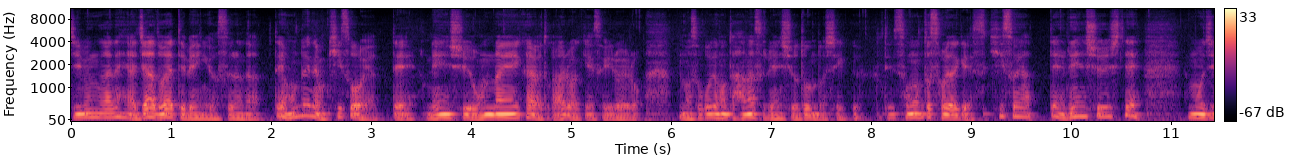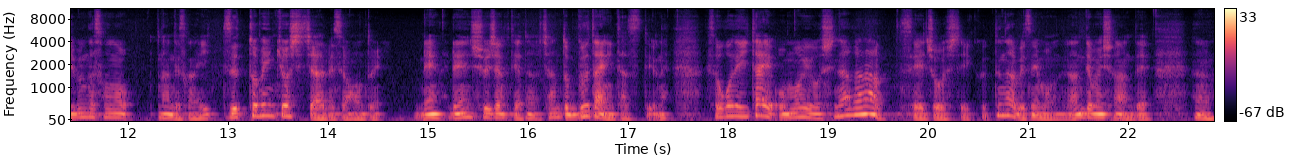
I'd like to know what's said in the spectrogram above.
自分がね、じゃあどうやって勉強するんだって、本当にでも基礎をやって、練習、オンライン英会話とかあるわけですよ、いろいろ。まあ、そこで本当話す練習をどんどんしていく。で、本当それだけです。基礎やって、練習して、もう自分がその、なんですかね、ずっと勉強しちゃうんですよ、本当に。ね、練習じゃなくてちゃんと舞台に立つっていうね。そこで痛い思いをしながら成長していくっていうのは別にもう、何でも一緒なんで、うん、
